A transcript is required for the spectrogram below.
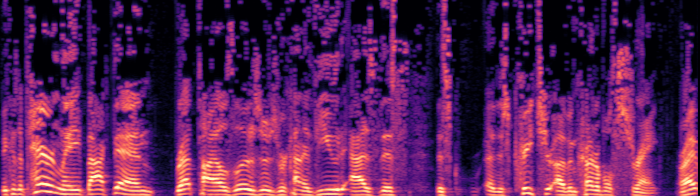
Because apparently back then, reptiles, lizards were kind of viewed as this this uh, this creature of incredible strength. Right?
